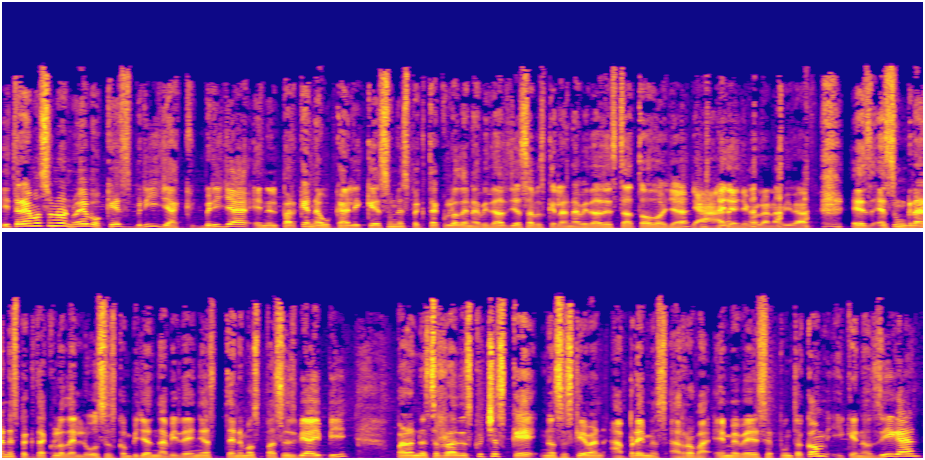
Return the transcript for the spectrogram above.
Y traemos uno nuevo, que es Brilla, Brilla en el Parque Naucali, que es un espectáculo de Navidad. Ya sabes que la Navidad está todo ya. Ya, ya llegó la Navidad. Es, es un gran espectáculo de luces con villas navideñas. Tenemos pases VIP para nuestros radioescuchas que nos escriban a premios arroba mbs.com y que nos digan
